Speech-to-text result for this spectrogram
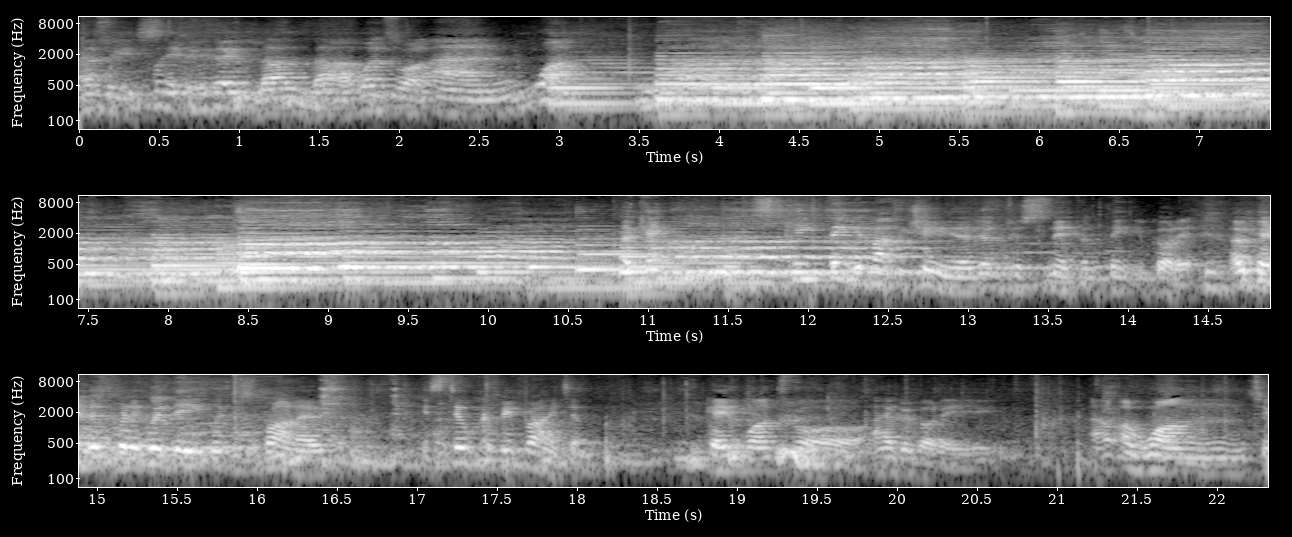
That's what you sniff it. You go la la once while and one. Okay, keep thinking about the though, Don't just sniff and think you've got it. Okay, let's put it with the with the sopranos. It still could be brighter. Okay, once more, everybody. A one, two.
